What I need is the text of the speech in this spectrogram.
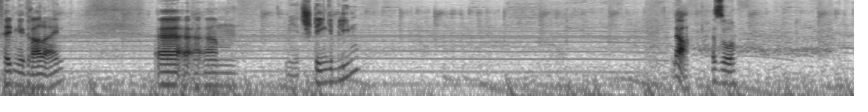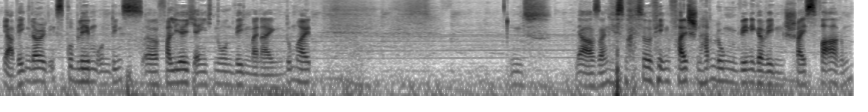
Fällt mir gerade ein. Äh, äh, äh ähm, mir jetzt stehen geblieben. Ja, also ja, wegen DirectX-Problemen und Dings äh, verliere ich eigentlich nur wegen meiner eigenen Dummheit. Und ja, sagen wir es mal so, wegen falschen Handlungen, weniger wegen scheiß Fahren.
